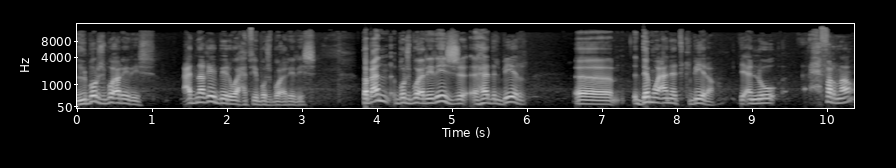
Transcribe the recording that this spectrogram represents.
لبرج بوعريريش. عندنا غير بير واحد في برج بوعريريش. طبعا برج بوعريريش هذا البير آه، دا معاناه كبيرة لأنه حفرنا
